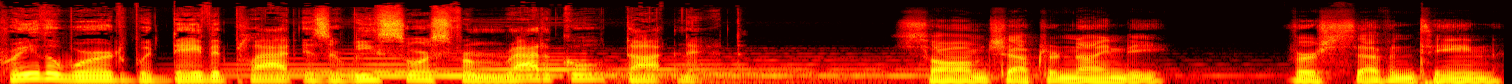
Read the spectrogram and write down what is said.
Pray the Word with David Platt is a resource from radical.net. Psalm chapter 90, verse 17.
